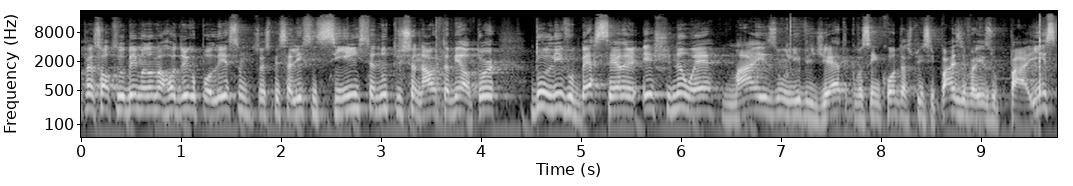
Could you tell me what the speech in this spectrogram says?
Fala pessoal, tudo bem? Meu nome é Rodrigo Polesso, sou especialista em ciência nutricional e também autor do livro best-seller Este Não É Mais Um Livro de Dieta, que você encontra nas principais livrarias do país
